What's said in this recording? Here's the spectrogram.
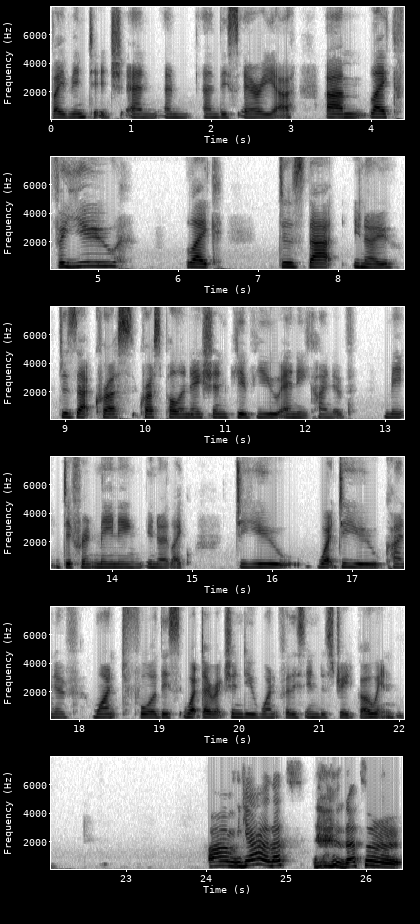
by vintage and and and this area um like for you like, does that, you know, does that cross, cross pollination give you any kind of me- different meaning? You know, like, do you, what do you kind of want for this? What direction do you want for this industry to go in? Um, yeah, that's, that's a,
